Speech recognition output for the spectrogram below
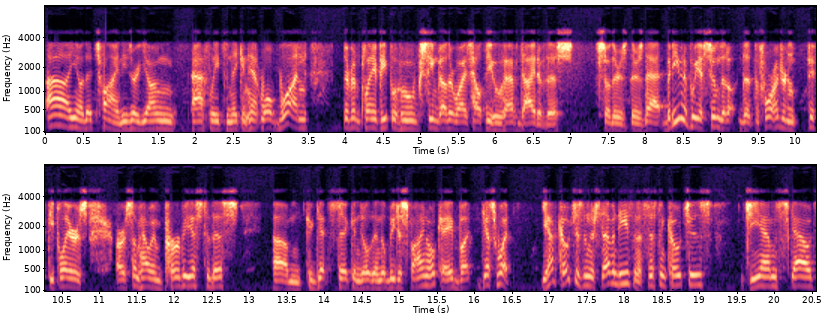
ah, you know, that's fine. These are young athletes and they can hit. Well, one, there have been plenty of people who seemed otherwise healthy who have died of this. So there's there's that. But even if we assume that the, the 450 players are somehow impervious to this, um, could get sick and they'll, and they'll be just fine. Okay, but guess what? You have coaches in their 70s and assistant coaches, GMs, scouts,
